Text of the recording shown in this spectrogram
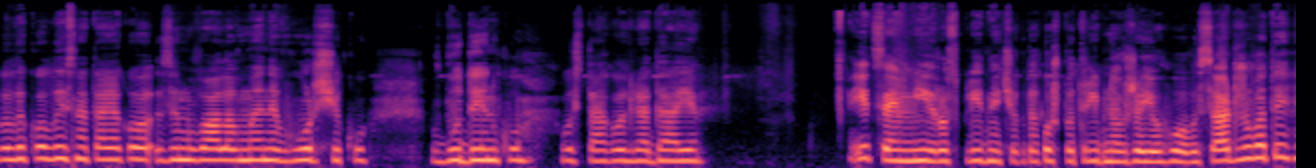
великолисна, та, яка зимувала в мене в горщику, в будинку. Ось так виглядає. І це мій розплідничок, також потрібно вже його висаджувати.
